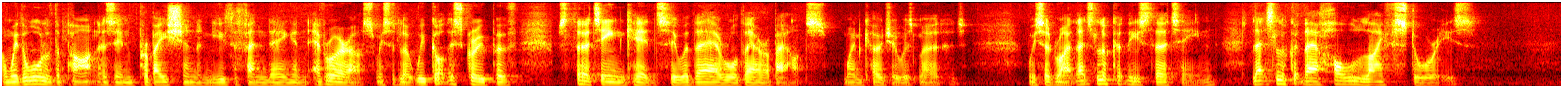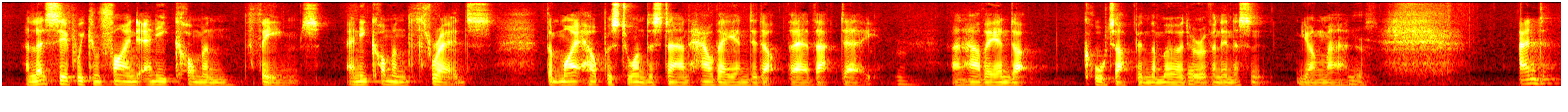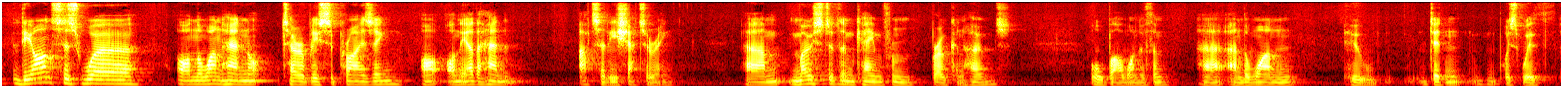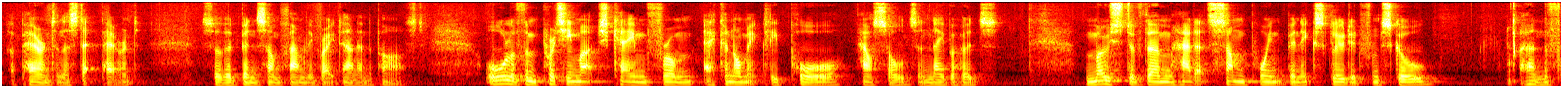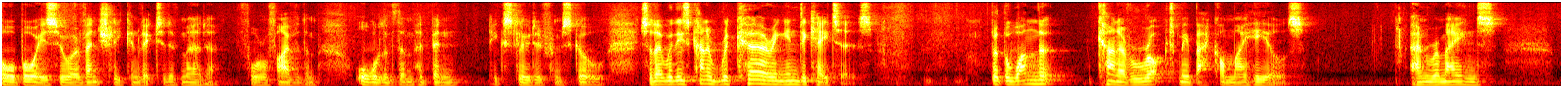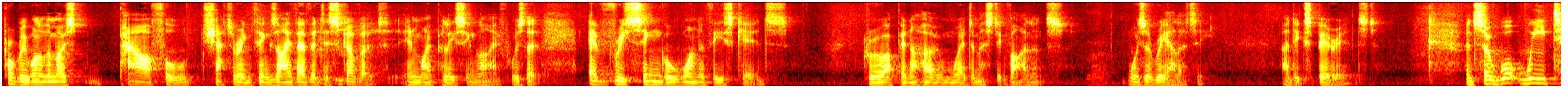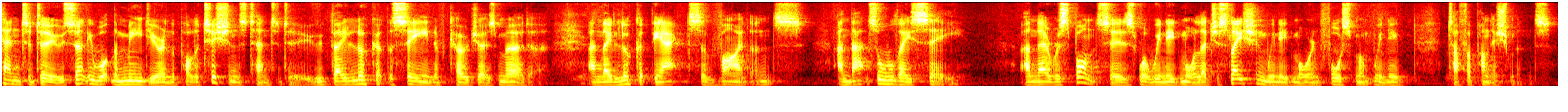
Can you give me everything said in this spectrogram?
and with all of the partners in probation and youth offending and everywhere else. We said, look, we've got this group of 13 kids who were there or thereabouts when Kodjo was murdered. We said, right, let's look at these 13. Let's look at their whole life stories. And let's see if we can find any common themes, any common threads that might help us to understand how they ended up there that day mm. and how they end up caught up in the murder of an innocent young man. Yes. And the answers were, on the one hand, not terribly surprising, on the other hand, utterly shattering. Um, most of them came from broken homes, all bar one of them, uh, and the one who didn't was with a parent and a step parent. So there'd been some family breakdown in the past. All of them pretty much came from economically poor households and neighborhoods. Most of them had at some point been excluded from school, and the four boys who were eventually convicted of murder, four or five of them, all of them had been excluded from school. So there were these kind of recurring indicators. But the one that kind of rocked me back on my heels and remains probably one of the most powerful, shattering things I've ever discovered in my policing life was that every single one of these kids grew up in a home where domestic violence was a reality and experienced. And so, what we tend to do, certainly what the media and the politicians tend to do, they look at the scene of Kodjo's murder and they look at the acts of violence, and that's all they see. And their response is, well, we need more legislation, we need more enforcement, we need tougher punishments.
